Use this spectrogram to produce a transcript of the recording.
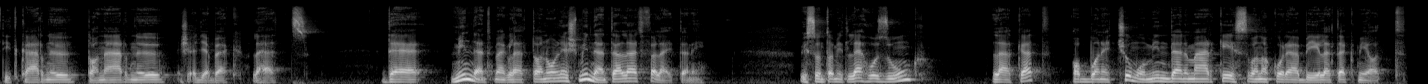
titkárnő, tanárnő és egyebek lehetsz. De mindent meg lehet tanulni, és mindent el lehet felejteni. Viszont amit lehozunk, lelket, abban egy csomó minden már kész van a korábbi életek miatt.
